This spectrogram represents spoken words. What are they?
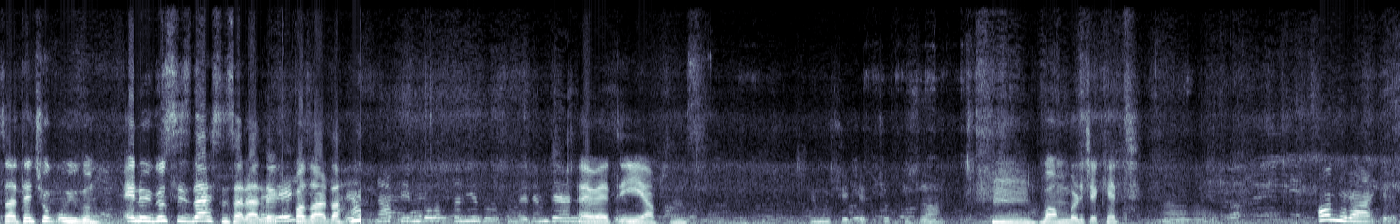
Zaten çok uygun. En uygun sizlersiniz herhalde Evet. pazarda. ne yapayım dolapta niye dursun dedim. Değerli. Evet iyi yaptınız. Yumuşacık çok güzel. Hmm, bomber ceket. 10 lira herkes.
